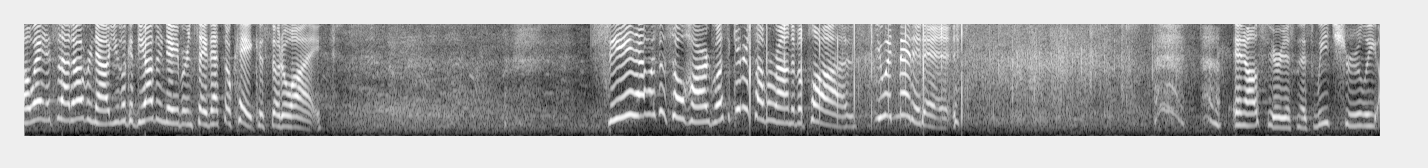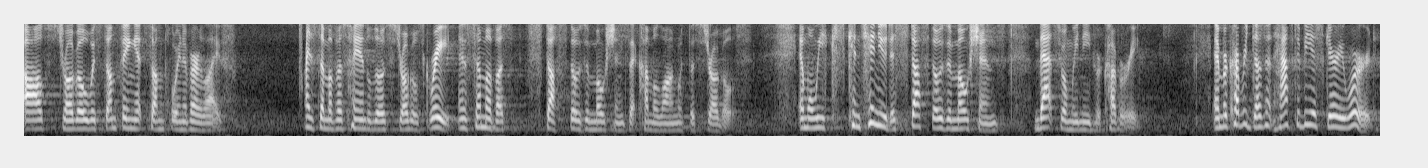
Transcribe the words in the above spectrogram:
Oh, wait, it's not over now. You look at the other neighbor and say, That's okay, because so do I. See, that wasn't so hard, was it? Give yourself a round of applause. You admitted it. In all seriousness, we truly all struggle with something at some point of our life. And some of us handle those struggles great, and some of us stuff those emotions that come along with the struggles. And when we continue to stuff those emotions, that's when we need recovery. And recovery doesn't have to be a scary word.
